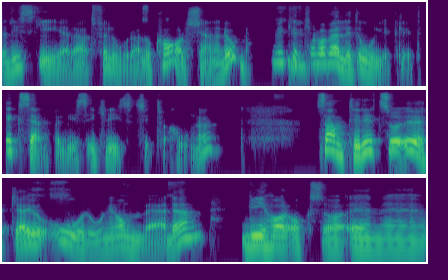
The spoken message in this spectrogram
riskerar att förlora lokalkännedom. Vilket mm. kan vara väldigt olyckligt, exempelvis i krissituationer. Samtidigt så ökar ju oron i omvärlden. Vi har också en, eh,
